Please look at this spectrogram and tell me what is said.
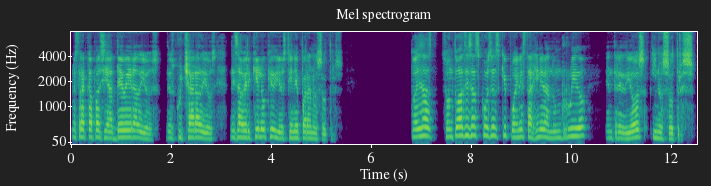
nuestra capacidad de ver a Dios, de escuchar a Dios, de saber qué es lo que Dios tiene para nosotros. Todas esas, son todas esas cosas que pueden estar generando un ruido entre Dios y nosotros.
